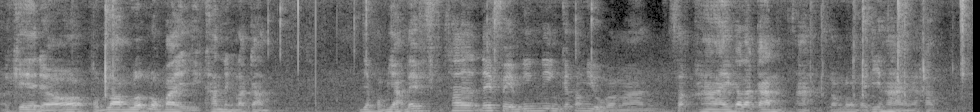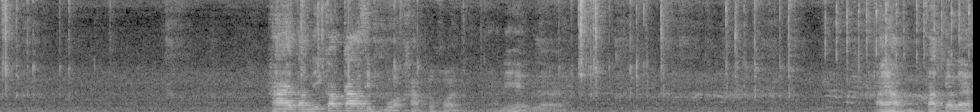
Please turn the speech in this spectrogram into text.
โอเค เดี๋ยวผมลองลดลงไปอีกขั้นหนึ่งละกัน เดี๋ยวผมอยากได้ถ้าได้เฟรมนิ่งๆ ก็ต้องอยู่ประมาณสักไฮก็แล้วกัน อะ ลองลงไปที่ไฮนะครับไฮตอนนี้ก็ 90 บวกครับทุกคน อันนี้เห็นเลยไปครับซัดกันเลย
